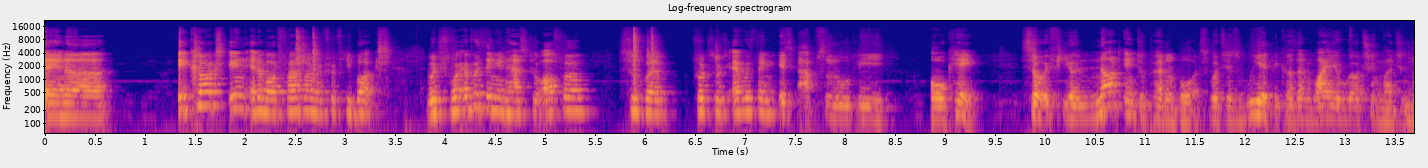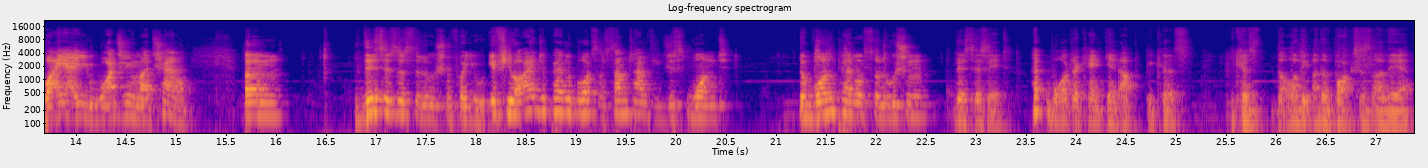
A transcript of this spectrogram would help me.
And uh, it clocks in at about 550 bucks, which for everything it has to offer, super foot switch, everything is absolutely okay. So if you're not into pedal boards, which is weird because then why are you watching my why are you watching my channel? Um, this is a solution for you. If you are into pedal boards and sometimes you just want the one pedal solution, this is it. Walter can't get up because because the, all the other boxes are there.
